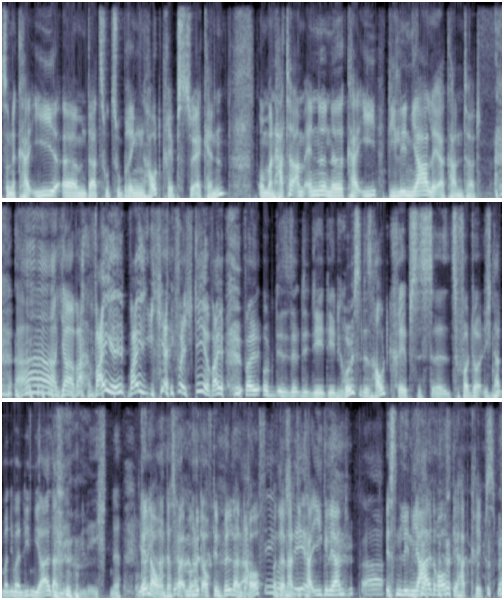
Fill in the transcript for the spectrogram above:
so eine KI ähm, dazu zu bringen, Hautkrebs zu erkennen. Und man hatte am Ende eine KI, die Lineale erkannt hat. Ah, ja, weil, weil, ich, ich verstehe, weil, weil, um die, die, die, Größe des Hautkrebses äh, zu verdeutlichen, hat man immer ein Lineal daneben gelegt, ne? Ja, genau, ja. und das war immer mit auf den Bildern drauf. Und dann hat die verstehe. KI gelernt, ist ein Lineal drauf, der hat Krebs.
